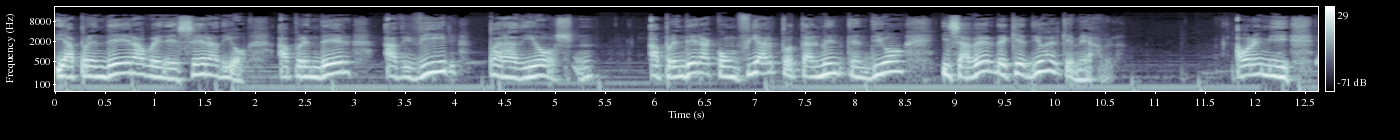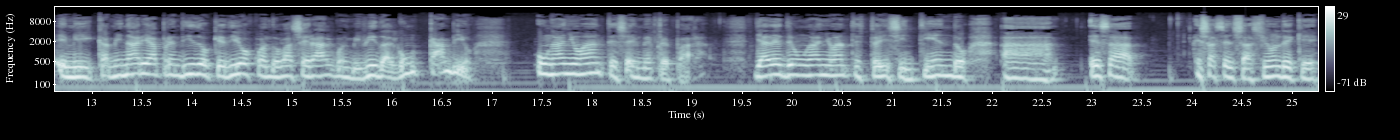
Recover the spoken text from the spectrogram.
y aprender a obedecer a Dios, aprender a vivir para Dios aprender a confiar totalmente en Dios y saber de que Dios es el que me habla. Ahora en mi, en mi caminar he aprendido que Dios cuando va a hacer algo en mi vida, algún cambio, un año antes Él me prepara. Ya desde un año antes estoy sintiendo ah, esa, esa sensación de que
